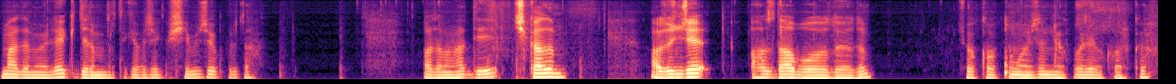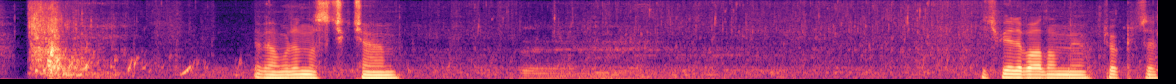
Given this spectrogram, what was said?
Madem öyle gidelim artık yapacak bir şeyimiz yok burada. O zaman hadi çıkalım. Az önce az daha boğuluyordum. Çok korktum o yüzden yok böyle bir korku. E Ben buradan nasıl çıkacağım? Hiçbir yere bağlanmıyor. Çok güzel.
